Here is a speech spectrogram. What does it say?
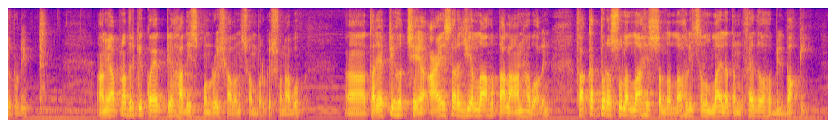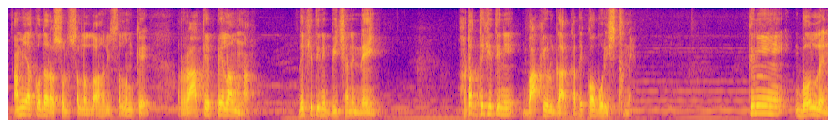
জরুরি। আমি আপনাদেরকে কয়েকটি হাদিস পনেরোই সাবান সম্পর্কে শোনাবো। তার একটি হচ্ছে আয়েসা রাজি আল্লাহ তালা আনহা বলেন ফাকাত্ত রসুল আল্লাহ সাল্লাহ আলি সাল্লাম লাইলাতান ফেদহ বিল বাকি। আমি একদা রসুল সাল্লাহ আলি সাল্লামকে রাতে পেলাম না। দেখি তিনি বিছানে নেই। হঠাৎ দেখি তিনি বাকিউল গারকাতে কবরস্থানে। তিনি বললেন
